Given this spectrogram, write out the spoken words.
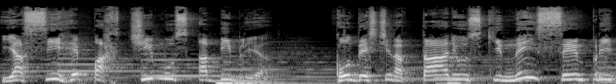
e assim repartimos a Bíblia com destinatários que nem sempre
